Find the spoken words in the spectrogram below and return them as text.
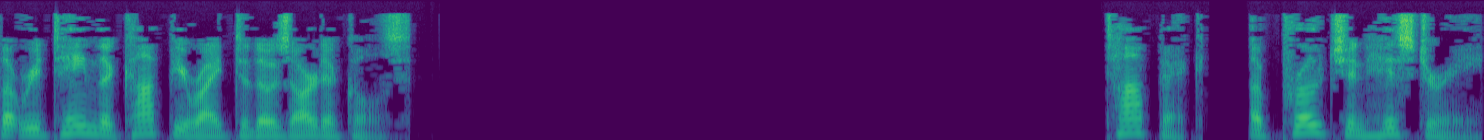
but retain the copyright to those articles. Topic. Approach and history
